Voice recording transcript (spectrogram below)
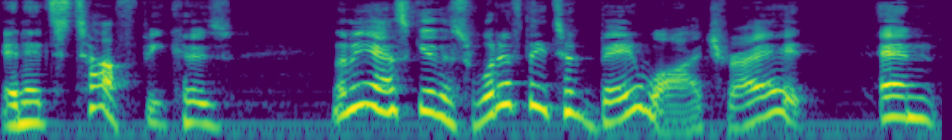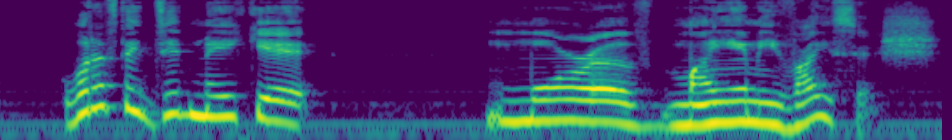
And it's tough because let me ask you this: What if they took Baywatch, right? And what if they did make it more of Miami Vice-ish,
